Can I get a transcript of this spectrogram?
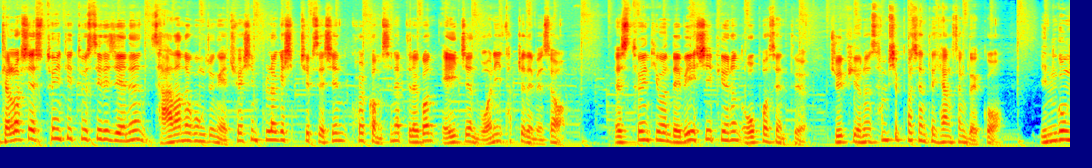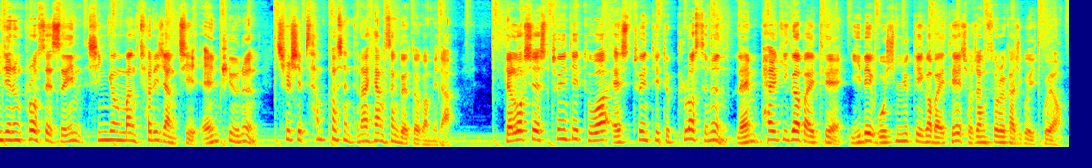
갤럭시 S22 시리즈에는 4나노 공정의 최신 플래그십 칩셋인 퀄컴 스냅드래곤 8gen 1이 탑재되면서 S21 대비 CPU는 5%, GPU는 30% 향상됐고 인공지능 프로세서인 신경망 처리 장치 NPU는 73%나 향상됐다고 합니다. 갤럭시 S22와 S22 플러스는 램 8GB에 256GB의 저장소를 가지고 있고요.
